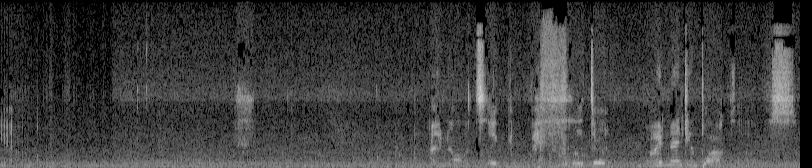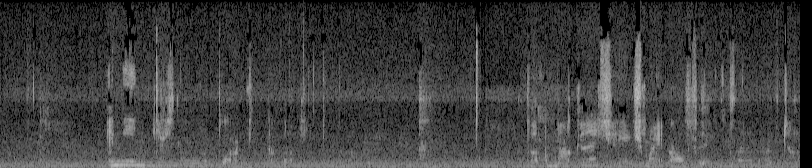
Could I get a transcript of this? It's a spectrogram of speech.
yeah. I know it's like I like there. Why didn't I do black gloves? I mean, there's no one black now that I'm thinking about. But I'm not gonna change my outfit because I don't have time.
